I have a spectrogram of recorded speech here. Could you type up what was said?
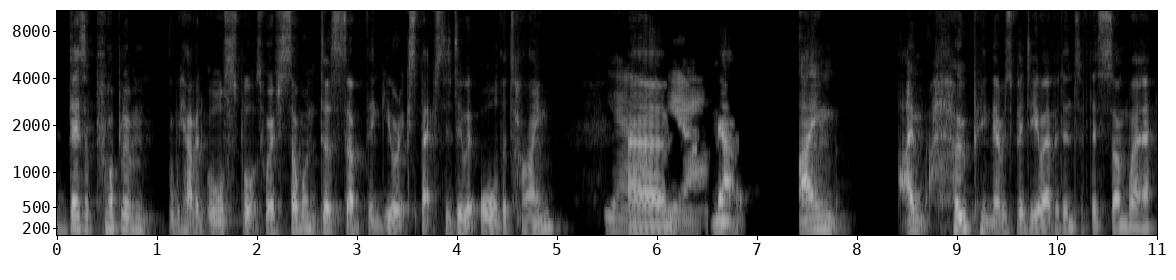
there's a problem that we have in all sports where if someone does something, you're expected to do it all the time. yeah, Um, yeah, Now, I'm I'm hoping there is video evidence of this somewhere.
